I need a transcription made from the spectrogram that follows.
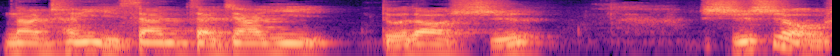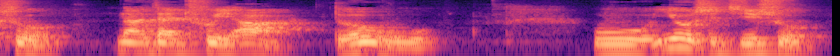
那乘以三再加一得到十；十是偶数，那再除以二得五；五又是奇数，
